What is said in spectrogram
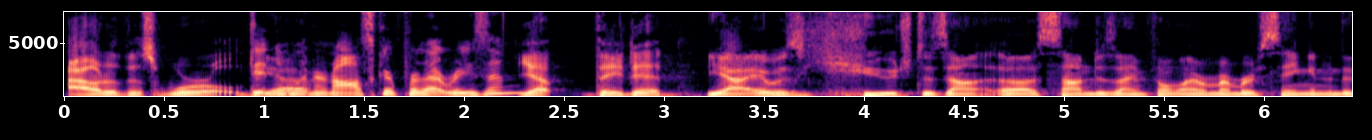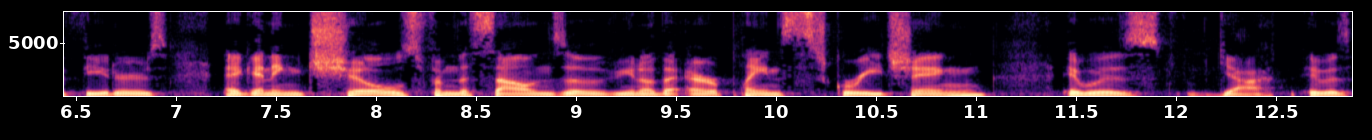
out of this world. Didn't Yeah. win an Oscar for that reason? Yep, they did. Yeah, it was a huge design, uh, sound design film. I remember seeing it in the theaters and getting chills from the sounds of you know the airplane screeching. It was yeah, it was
